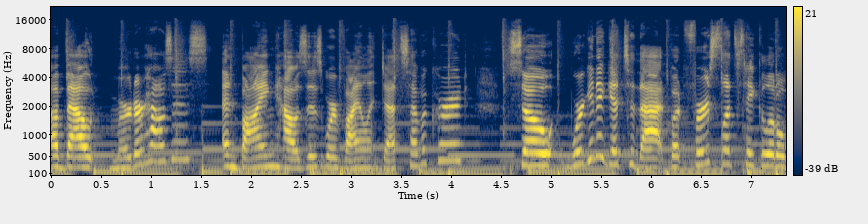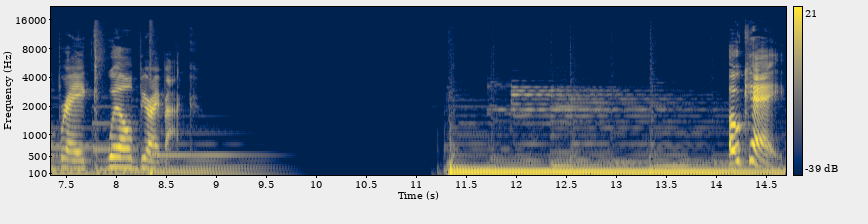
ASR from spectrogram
about murder houses and buying houses where violent deaths have occurred. So we're to get to that, but first, let's take a little break. We'll be right back. Okay,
